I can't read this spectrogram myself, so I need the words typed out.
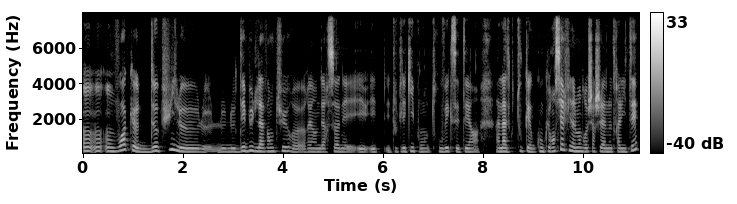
on, voit que depuis le, début de l'aventure, euh, Ray Anderson et, toute l'équipe ont trouvé que c'était un, atout concurrentiel finalement de rechercher la neutralité.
